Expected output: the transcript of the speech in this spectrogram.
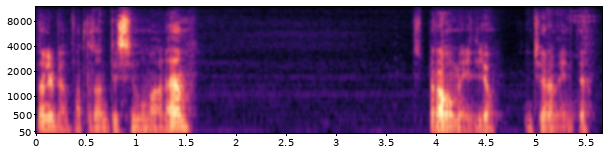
Non gli abbiamo fatto tantissimo male, eh? Speravo meglio, sinceramente.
